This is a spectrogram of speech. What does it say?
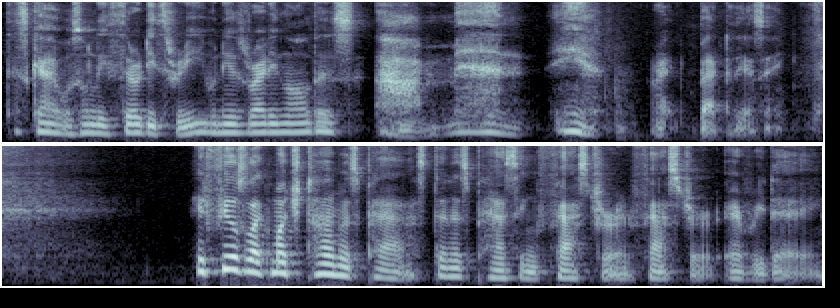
This guy was only 33 when he was writing all this? Ah, man. Yeah. All right, back to the essay. It feels like much time has passed and is passing faster and faster every day.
